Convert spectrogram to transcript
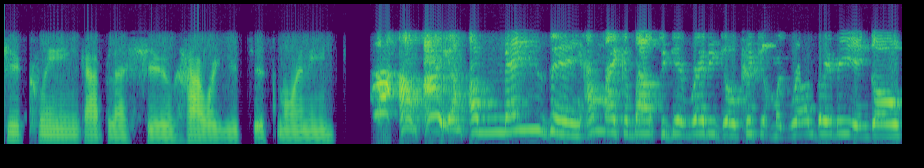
you, Queen. God bless you. How are you this morning? I, um, I am amazing. I'm like about to get ready go pick up my grandbaby and go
